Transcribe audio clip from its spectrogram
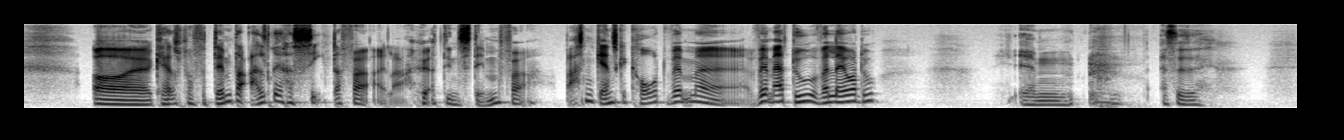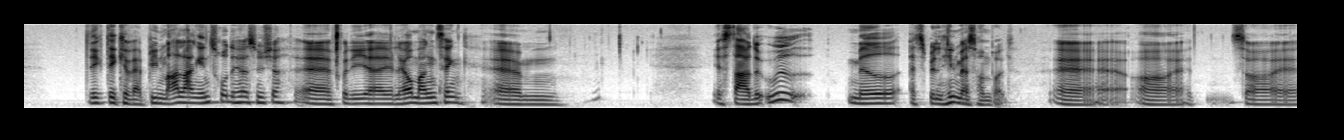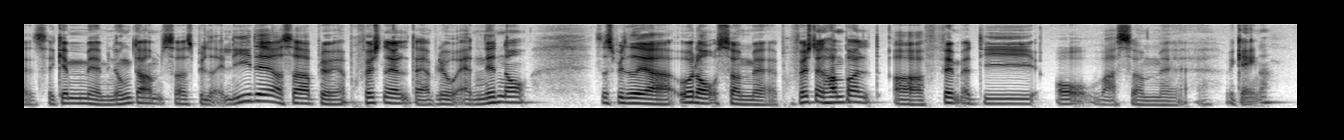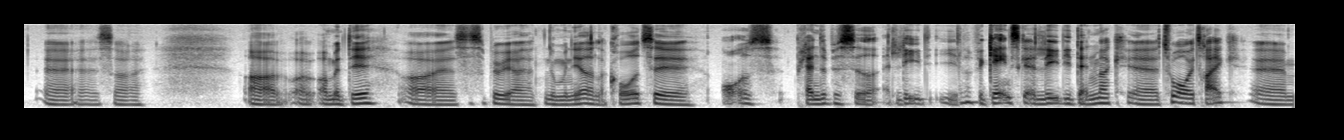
Og øh, Kasper, for dem, der aldrig har set dig før, eller hørt din stemme før, bare sådan ganske kort, hvem, øh, hvem er du, og hvad laver du? Øhm, altså, det, det kan være blive en meget lang intro, det her, synes jeg. øh, fordi jeg, jeg laver mange ting. Øhm, jeg startede ud med at spille en hel masse håndbold. Øh, og øh, så, øh, så igennem øh, min ungdom, så spillede jeg elite, og så blev jeg professionel, da jeg blev 18-19 år. Så spillede jeg 8 år som øh, professionel håndbold, og fem af de år var som øh, veganer. Øh, så, og, og, og med det, og øh, så, så blev jeg nomineret eller kåret til årets plantebaserede atlet, i, eller veganske atlet i Danmark, øh, to år i træk. Øh,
